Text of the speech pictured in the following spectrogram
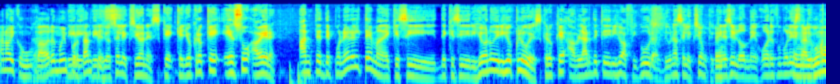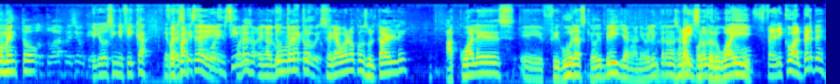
Ah, no, y con jugadores muy importantes. Dirigió selecciones. Que, que yo creo que eso, a ver, antes de poner el tema de que si, de que si dirigió o no dirigió clubes, creo que hablar de que dirigió a figuras de una selección, que En- quiere decir los mejores futbolistas. En algún país, momento, Con toda la presión que ello significa, me Fue parece parte que está por encima por eso, en de algún un tema de momento clubes. sería bueno consultarle a cuáles eh, figuras que hoy brillan a nivel internacional, Ey, porque Uruguay... tú, Federico Valverde,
